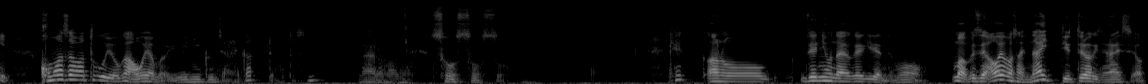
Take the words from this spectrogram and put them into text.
に駒澤東洋が青山より上に行くんじゃないかって思ってですね。なるほどそうそうそう。結あのー全日本大学駅伝でもまあ別に青山さんにないって言ってるわけじゃないですよ。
